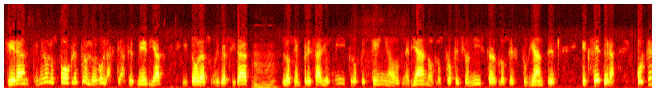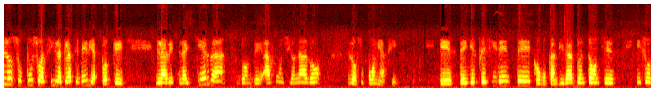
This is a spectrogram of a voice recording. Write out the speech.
que eran primero los pobres, pero luego las clases medias y toda su diversidad. Los empresarios micro, pequeños, medianos, los profesionistas, los estudiantes, etcétera. ¿Por qué lo supuso así la clase media? Porque la, la izquierda, donde ha funcionado, lo supone así. Este, y el presidente, como candidato entonces, hizo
